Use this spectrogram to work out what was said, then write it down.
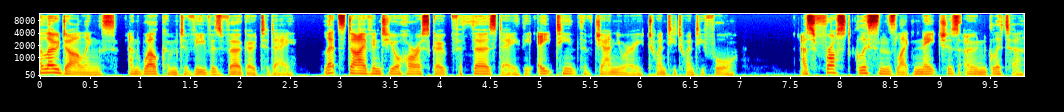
Hello, darlings, and welcome to Viva's Virgo today. Let's dive into your horoscope for Thursday, the 18th of January, 2024. As frost glistens like nature's own glitter,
